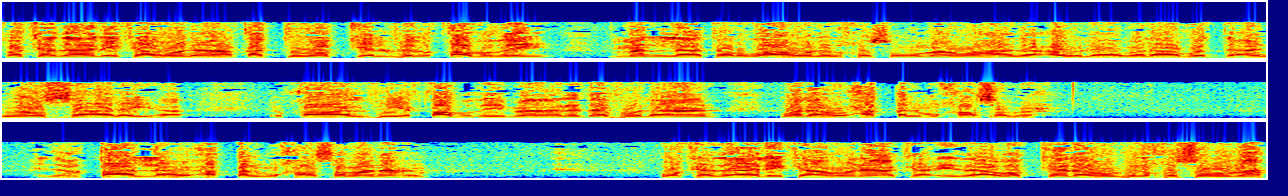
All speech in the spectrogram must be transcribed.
فكذلك هنا قد توكل في القبض من لا ترضاه للخصومة وهذا أولى ولا بد أن ينص عليها. يقال في قبض ما لدى فلان وله حق المخاصمة. إذا قال له حق المخاصمة نعم. وكذلك هناك إذا وكله في الخصومة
